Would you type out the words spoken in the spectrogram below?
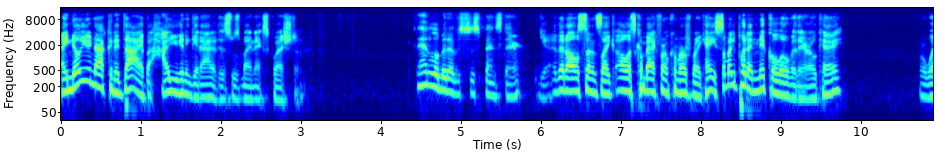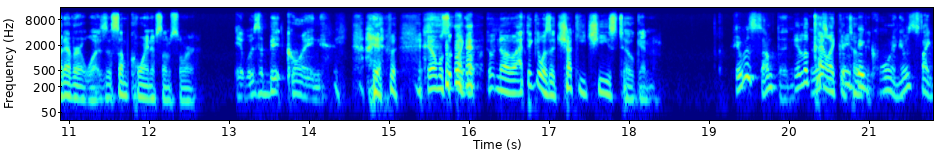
I know you're not going to die, but how are you going to get out of this? Was my next question. They had a little bit of suspense there. Yeah, and then all of a sudden it's like, oh, let's come back from commercial break. Hey, somebody put a nickel over there, okay? Or whatever it was, some coin of some sort. It was a Bitcoin. it almost looked like a, no, I think it was a Chuck E. Cheese token. It was something. It looked kinda like a token. big coin. It was like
